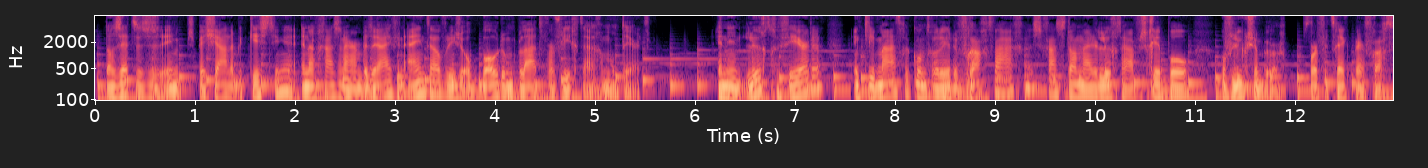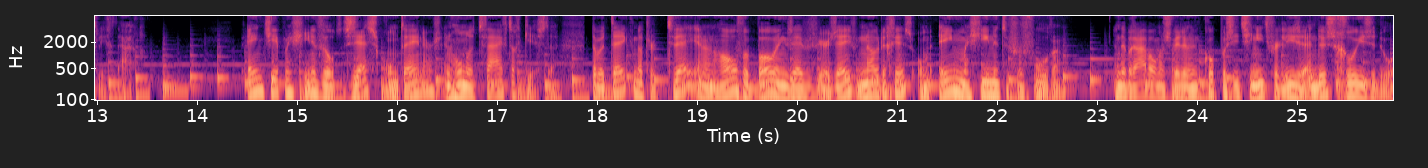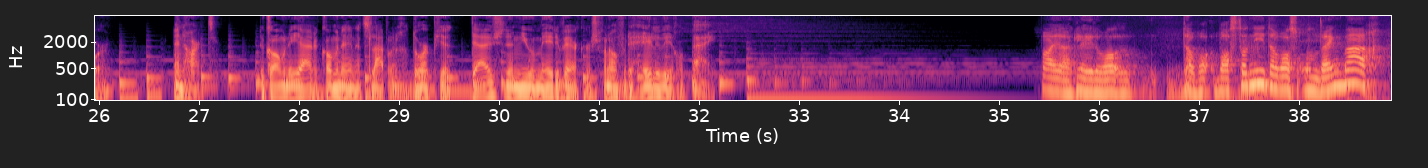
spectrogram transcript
Dan zetten ze ze in speciale bekistingen en dan gaan ze naar een bedrijf in Eindhoven die ze op bodemplaten voor vliegtuigen monteert. En in luchtgeveerde en klimaatgecontroleerde vrachtwagens gaan ze dan naar de luchthaven Schiphol of Luxemburg voor vertrek per vrachtvliegtuig. Eén chipmachine vult zes containers en 150 kisten. Dat betekent dat er 2,5 Boeing 747 nodig is om één machine te vervoeren. En de Brabanders willen hun koppositie niet verliezen en dus groeien ze door. En hard. De komende jaren komen er in het slaperige dorpje duizenden nieuwe medewerkers van over de hele wereld bij. Een paar jaar geleden was dat niet, dat was ondenkbaar.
